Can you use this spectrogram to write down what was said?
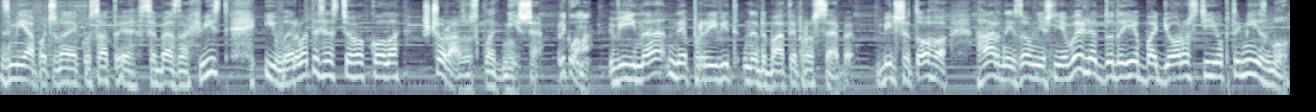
Змія починає кусати себе за хвіст, і вирватися з цього кола щоразу складніше. Реклама. Війна не привід не дбати про себе. Більше того, гарний зовнішній вигляд додає бадьорості й оптимізму.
